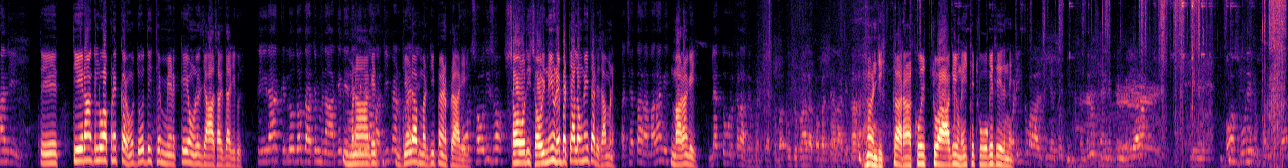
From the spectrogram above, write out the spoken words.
ਹਾਂਜੀ। ਤੇ 13 ਕਿਲੋ ਆਪਣੇ ਘਰੋਂ ਦੁੱਧ ਇੱਥੇ ਮਿਣ ਕੇ ਹੁਣ ਜਾ ਸਕਦਾ ਜੀ ਕੋਈ। 13 ਕਿਲੋ ਦੁੱਧ ਅੱਜ ਮਨਾ ਕੇ ਦੇ ਮਨਾ ਕੇ ਜਿਹੜਾ ਮਰਜ਼ੀ ਭੈਣ ਭਰਾ ਜੀ 100 ਦੀ। 100 100 ਦੀ 100 ਨਹੀਂ ਹੁਣੇ ਬੱਚਾ ਲਾਉਣਾ ਹੀ ਤੁਹਾਡੇ ਸਾਹਮਣੇ। ਅੱਛਾ ਧਾਰਾ ਮਾਰਾਂਗੇ? ਮਾਰਾਂਗੇ ਜੀ। ਲੈ ਤੂਰ ਕਰਾ ਦਿਓ ਫਿਰ ਚੈੱਕ ਬਾਅਦ ਉਸ ਤੋਂ ਬਾਅਦ ਆਪਾਂ ਬੱਚਾ ਲਾ ਕੇ ਧਾਰਾ ਹਾਂਜੀ ਧਾਰਾਂ ਕੋਈ ਚਵਾ ਕੇ ਹੁਣੇ ਇੱਥੇ ਚੋ ਕੇ ਦੇ ਦਿੰਨੇ ਬੜੀ ਕੁਆਲਿਟੀ ਆ ਝੋਟੀ ਦੀ। ਸੱਜਣੋ ਸਿੰਘ ਪਿੰਗਰੇ ਵਾਲਾ। ਤੇ ਬਹੁਤ ਸੋਹਣੇ ਦਾ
